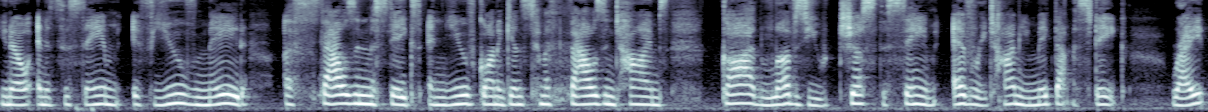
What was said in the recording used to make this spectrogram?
You know, and it's the same if you've made a thousand mistakes and you've gone against him a thousand times, God loves you just the same every time you make that mistake, right?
